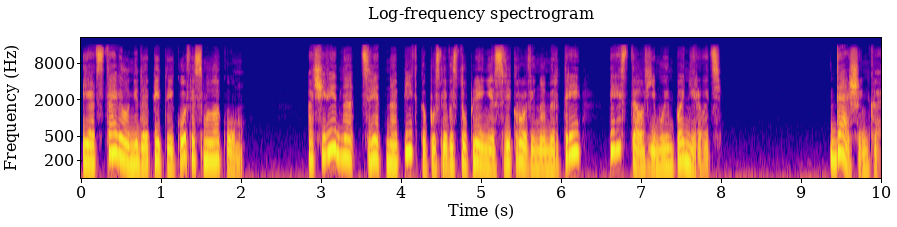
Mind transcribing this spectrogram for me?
и отставил недопитый кофе с молоком. Очевидно, цвет напитка после выступления свекрови номер три перестал ему импонировать. «Дашенька»,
